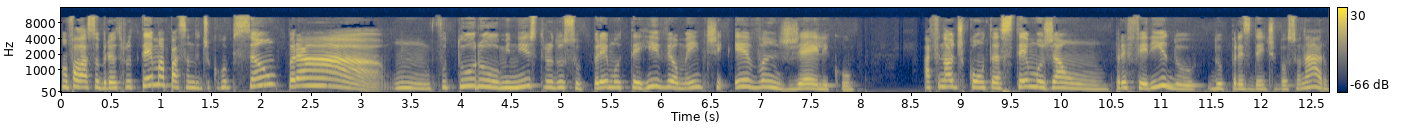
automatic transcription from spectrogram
Vamos falar sobre outro tema, passando de corrupção para um futuro ministro do Supremo terrivelmente evangélico. Afinal de contas, temos já um preferido do presidente Bolsonaro?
